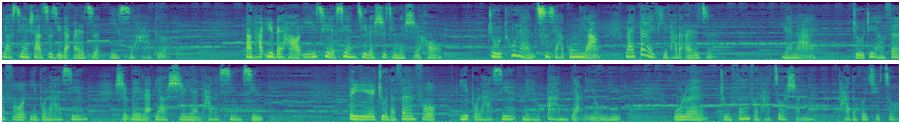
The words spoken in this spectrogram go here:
要献上自己的儿子伊斯哈格。当他预备好一切献祭的事情的时候，主突然赐下公羊来代替他的儿子。原来，主这样吩咐伊布拉辛，是为了要试验他的信心。对于主的吩咐，伊布拉辛没有半点的犹豫。无论主吩咐他做什么，他都会去做。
